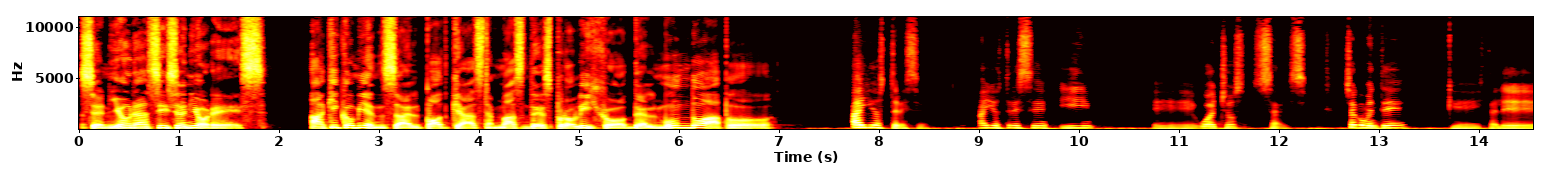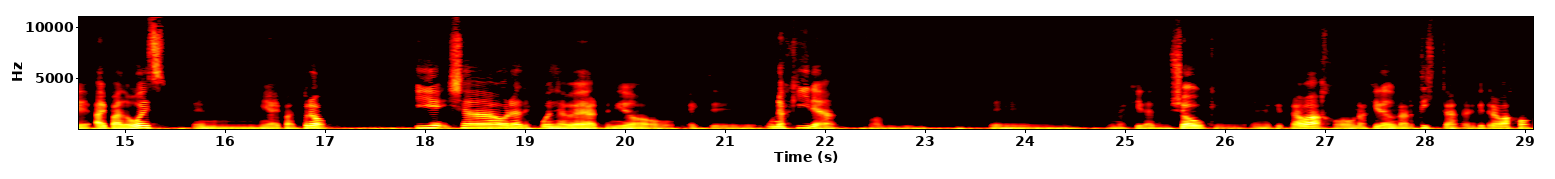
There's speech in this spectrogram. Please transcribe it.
Señoras y señores, aquí comienza el podcast más desprolijo del mundo Apple. iOS 13. iOS 13 y eh, WatchOS 6. Ya comenté que instalé iPadOS en mi iPad Pro. Y ya ahora, después de haber tenido este, una gira con eh, una gira de un show en el que trabajo, una gira de un artista en el que trabajo,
